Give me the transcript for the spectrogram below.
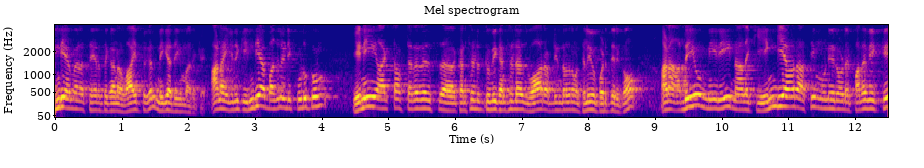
இந்தியா மேலே செய்கிறதுக்கான வாய்ப்புகள் மிக அதிகமாக இருக்குது ஆனால் இதுக்கு இந்தியா பதிலடி கொடுக்கும் any act of terrorism consider to be considers war அப்படின்றத நம்ம தெளிவுபடுத்தியிருக்கோம். ஆனால் அதையும் மீறி நாளைக்கு எங்கேயாவது அசீம் முனீரோட பதவிக்கு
